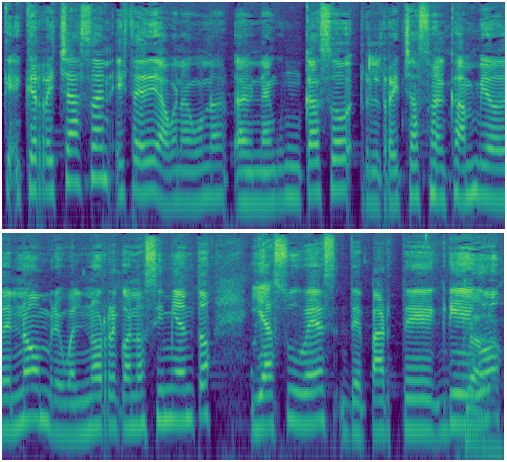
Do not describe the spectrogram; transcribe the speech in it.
que, que rechazan esta idea, bueno, algunos- en algún caso el rechazo al cambio de nombre o el no reconocimiento y a su vez de parte griego Claro.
